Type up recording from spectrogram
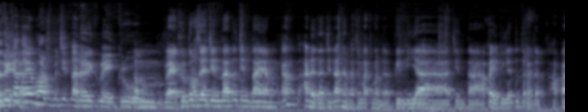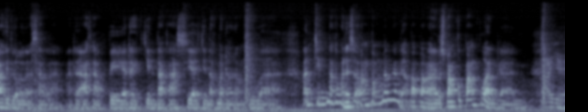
itu katanya harus mencinta dari playgroup. Em, playgroup tuh maksudnya cinta tuh cinta yang kan ada dan cinta ada macam-macam ada pilia cinta apa ya pilia itu terhadap apa gitu kalau nggak salah. Ada AKP ada cinta kasih ada cinta kepada orang tua. Kan cinta kepada seorang teman kan nggak apa-apa nggak harus pangku-pangkuan kan. Ah iya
